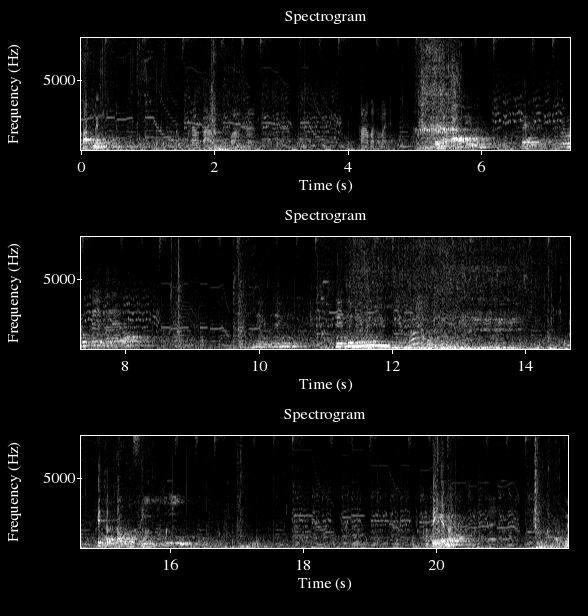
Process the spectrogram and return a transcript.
แป๊บหนึ่งหน้าตาดูกว่าหน้าตามมาทำไมเนี่ยเป็นหน้าตาดิวเฮ้ยมันปิดมาแล้วปิดประตูสิ ตีกันไหมใช่เอ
